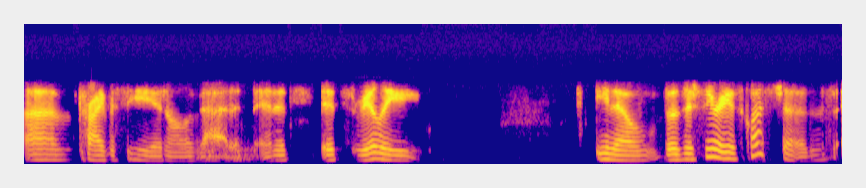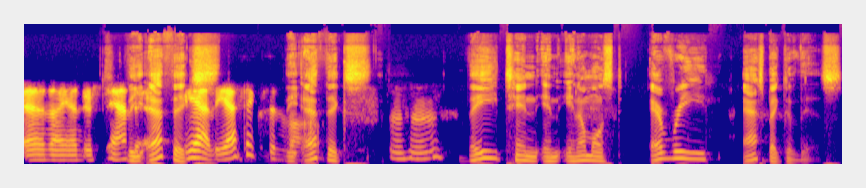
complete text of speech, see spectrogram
uh, um, privacy and all of that. And, and it's, it's really you know, those are serious questions, and I understand the it. ethics. Yeah, the ethics involved. The ethics. Mm-hmm. They tend in in almost every aspect of this,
